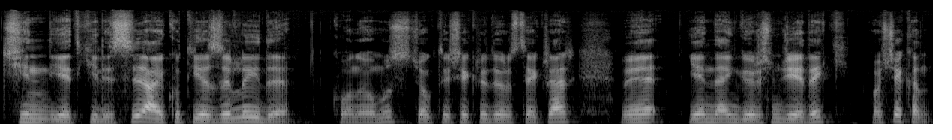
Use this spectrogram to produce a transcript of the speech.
Çin yetkilisi Aykut Yazırlı'ydı konuğumuz. Çok teşekkür ediyoruz tekrar ve yeniden görüşünceye dek hoşçakalın.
